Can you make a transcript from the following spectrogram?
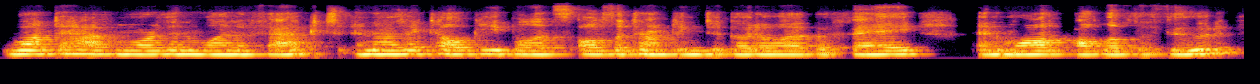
want to have more than one effect. And as I tell people, it's also tempting to go to a buffet and want all of the food.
